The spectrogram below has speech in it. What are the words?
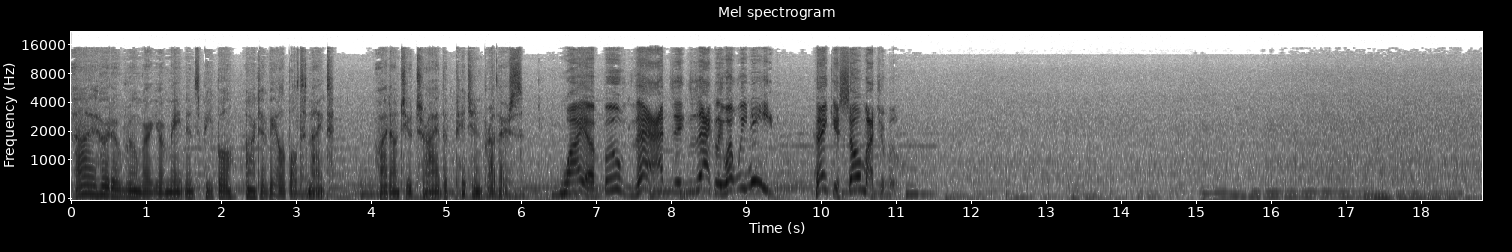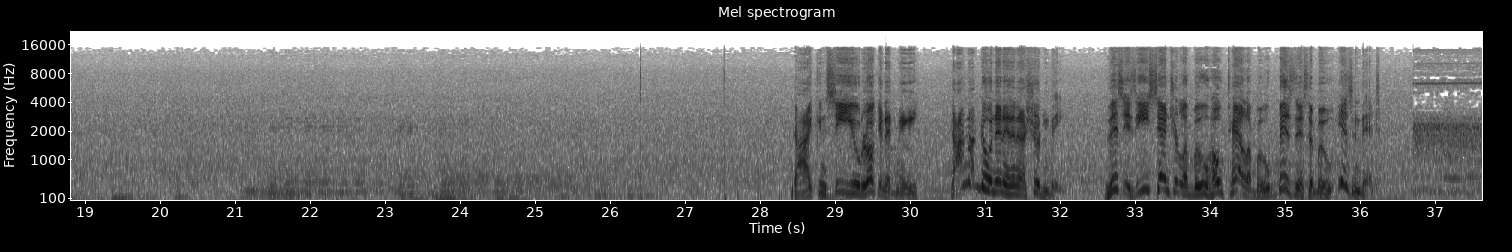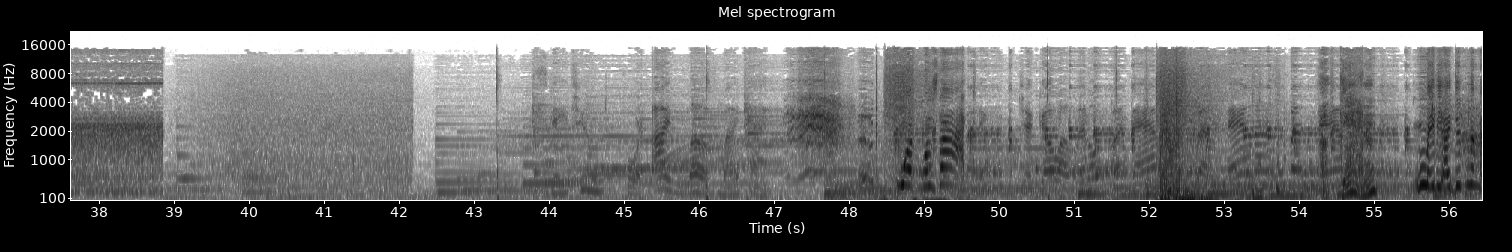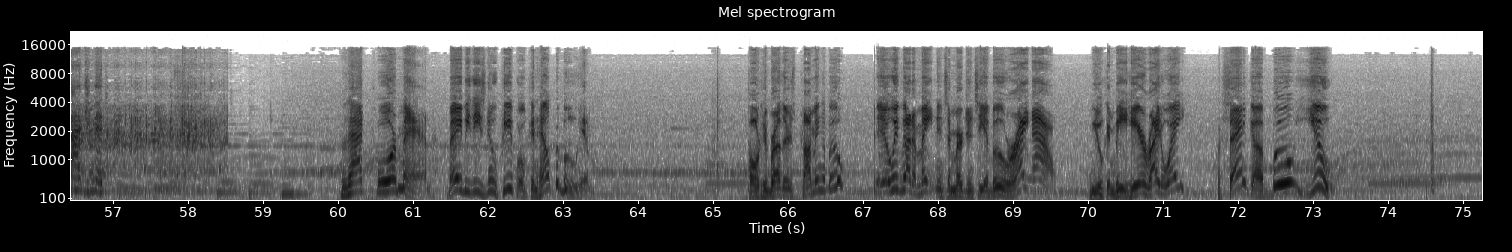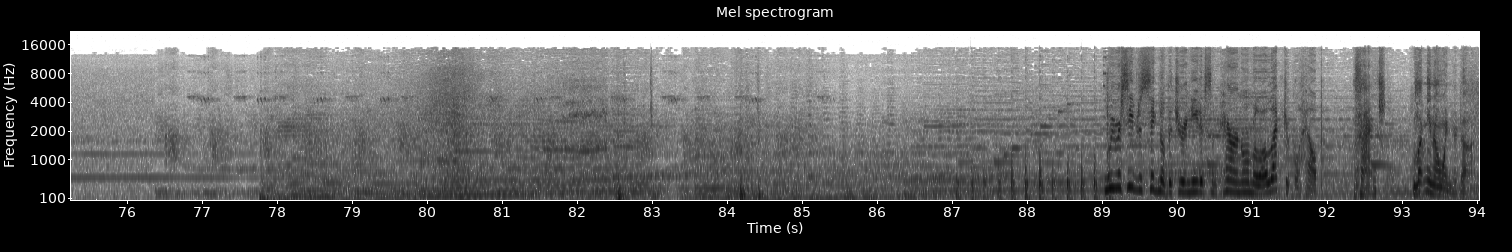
I heard a rumor your maintenance people aren't available tonight. Why don't you try the Pigeon Brothers? Why, Abu, that's exactly what we need. Thank you so much, Abu. I can see you looking at me. I'm not doing anything I shouldn't be. This is Essential Abu, Hotel Abu, Business Abu, isn't it? Was that? To go a little banana, banana, banana. Again? Maybe I didn't imagine it. That poor man. Maybe these new people can help Abu him. Poultry Brothers Plumbing, Abu? We've got a maintenance emergency, Abu, right now. You can be here right away? Thank Abu you. Received a signal that you're in need of some paranormal electrical help. Thanks. Let me know when you're done.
